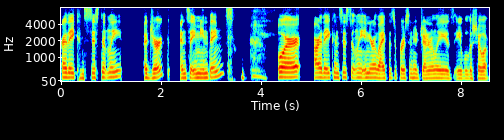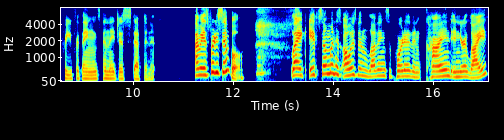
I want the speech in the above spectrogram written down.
Are they consistently a jerk and say mean things? or are they consistently in your life as a person who generally is able to show up for you for things and they just stepped in it? I mean, it's pretty simple. Like if someone has always been loving, supportive, and kind in your life,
